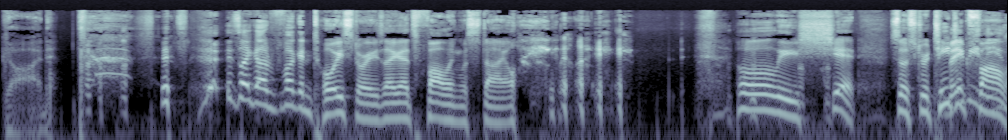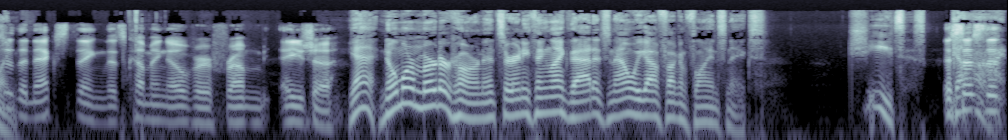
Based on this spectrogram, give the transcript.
God. it's, it's like on fucking Toy Story. It's like, that's falling with style. You know I mean? Holy shit. So strategic Maybe falling. these are the next thing that's coming over from Asia. Yeah, no more murder hornets or anything like that. It's now we got fucking flying snakes. Jesus. It God. says that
